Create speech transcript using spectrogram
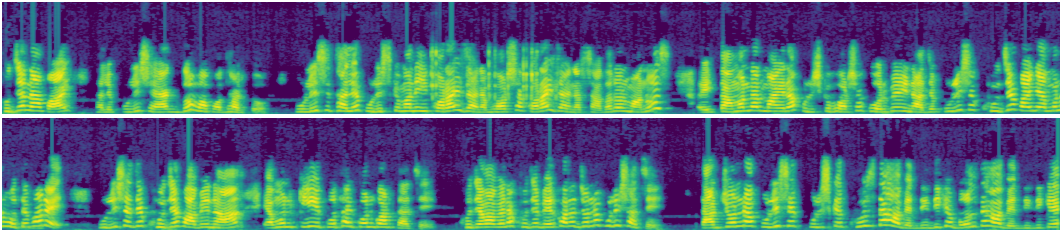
খুঁজে না পায় তাহলে পুলিশ একদম অপদার্থ। পুলিশ তাহলে পুলিশকে মানে ই করাই যায় না, ভরসা করাই যায় না। সাধারণ মানুষ, এই তামান্নার মায়েরা পুলিশকে ভরসা করবেই না যে পুলিশে খুঁজে পায় না এমন হতে পারে? পুলিশে যে খুঁজে পাবে না, এমন কি, কোথায় কোন গর্ত আছে? খুঁজে পাবে না, খুঁজে বের করার জন্য পুলিশ আছে। তার জন্য পুলিশে, পুলিশকে খুঁজতে হবে, দিদিকে বলতে হবে। দিদিকে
